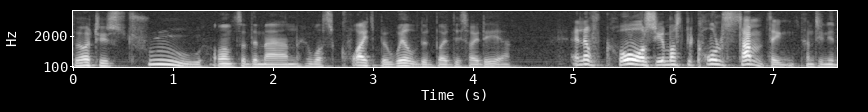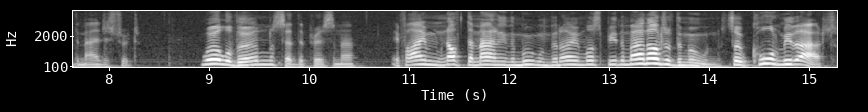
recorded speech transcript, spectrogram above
That is true, answered the man, who was quite bewildered by this idea. And of course you must be called something, continued the magistrate. Well then, said the prisoner, if I'm not the man in the moon, then I must be the man out of the moon, so call me that.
